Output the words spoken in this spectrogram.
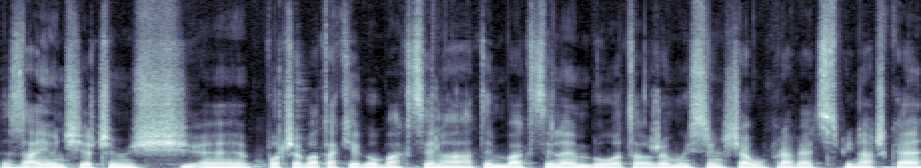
zająć się czymś, e, potrzeba takiego bakcyla. A tym bakcylem było to, że mój syn chciał uprawiać spinaczkę,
